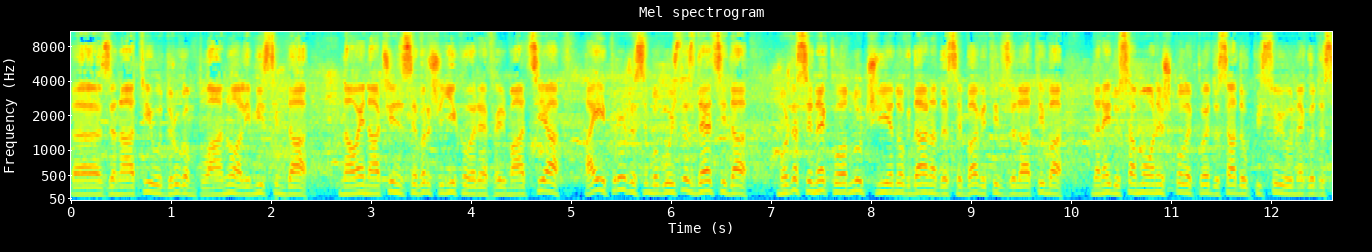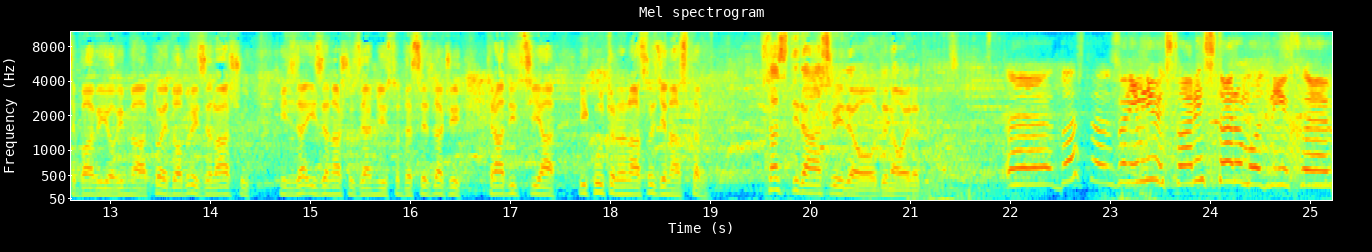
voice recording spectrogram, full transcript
e, zanati u drugom planu, ali mislim da na ovaj način se vrši njihova reformacija, a i pruža se mogućnost deci da možda se neko odluči jednog dana da se bavi tim zanatima, da ne idu samo one škole koje do sada upisuju, nego da se bavi ovima, a to je dobro i za našu, i za, i za našu zemlju isto, da se znači tradicija i kulturno nasledđe nastavi. Šta si ti danas video ovde na ovoj radionici? E, dosta zanimljivih stvari, staromodnih, e,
